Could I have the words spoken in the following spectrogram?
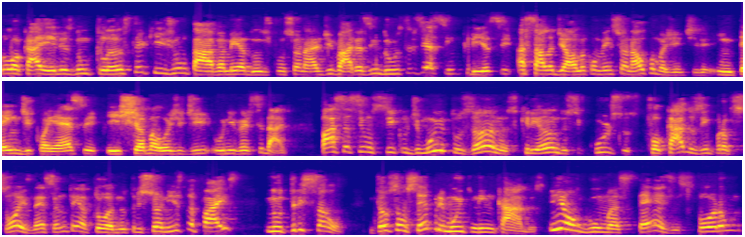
colocar eles num cluster que juntava meia dúzia de funcionários de várias indústrias e assim cria-se a sala de aula convencional, como a gente entende, conhece e chama hoje de universidade. Passa-se um ciclo de muitos anos criando-se cursos focados em profissões, né? Você não tem à toa, nutricionista faz nutrição. Então são sempre muito linkados. E algumas teses foram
